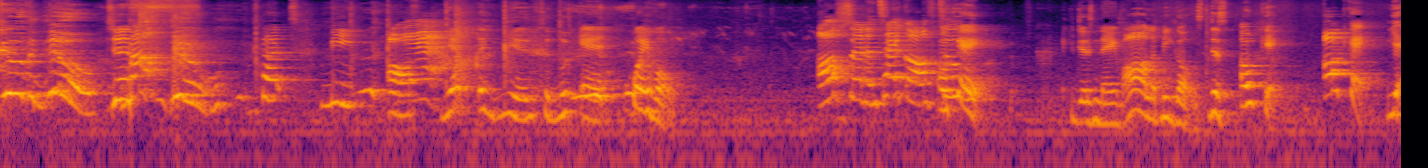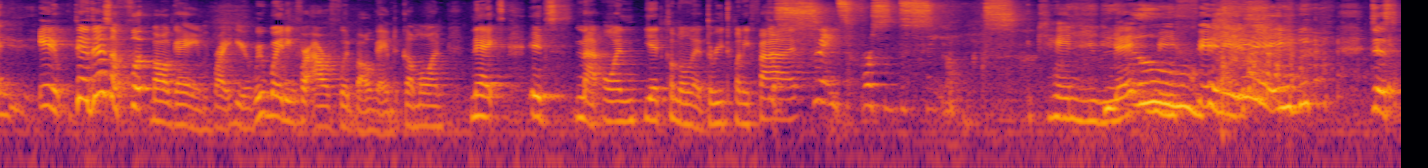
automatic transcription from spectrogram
do the do. Just- Mount do. Cut me off Yeah. yet again to look at eh, Quavo. Offset and Takeoff too. Okay. Just name all amigos. Just okay. Okay. Yeah. There- there's a football game right here. We're waiting for our football game to come on next. It's not on yet. Come on at 325. The Saints versus the Seahawks. Can you let me finish? Just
